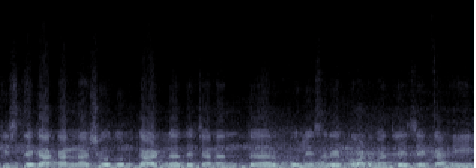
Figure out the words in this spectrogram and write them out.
किस्ते काकांना शोधून काढलं त्याच्यानंतर पोलीस रेकॉर्डमधले जे काही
